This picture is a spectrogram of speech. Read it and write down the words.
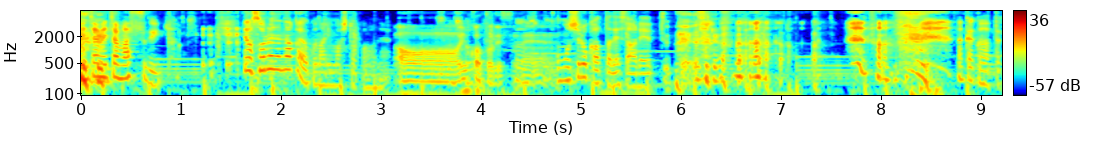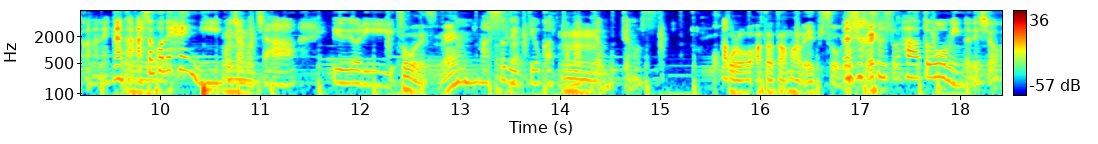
めちゃめちゃまっすぐ言った。でもそれで仲良くなりましたからね。ああ、よかったですね。面白かったです、あれって言って。そう仲良くなったからね。なんかあそこで変にごちゃごちゃ言うより、そうですねうん。まっすぐ言ってよかったなって思ってます。心温まるエピソードですねそう。そう、ハートウォーミングでしょ。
